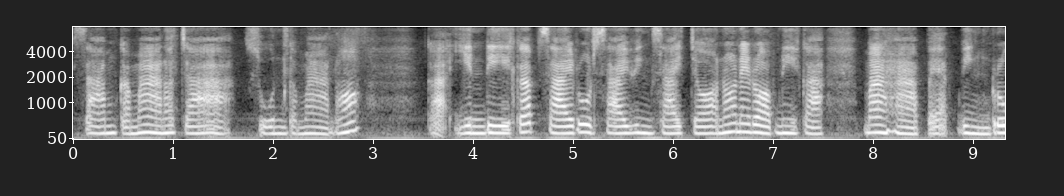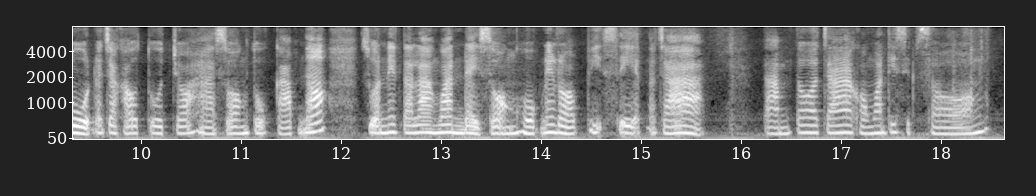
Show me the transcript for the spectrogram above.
3กะมาเนาะจ้า0กะมาเนาะกะยินดีกับสายรูดสายวิ่งสายจอเนาะในรอบนี้กะมาหา8วิ่งรูดนะจะเขาตัวจอหา2ตัวกลับเนาะส่วนในตารางวันได้26ในรอบพิเศษนะจ๊ะตามต่อจ้าของวันที่12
